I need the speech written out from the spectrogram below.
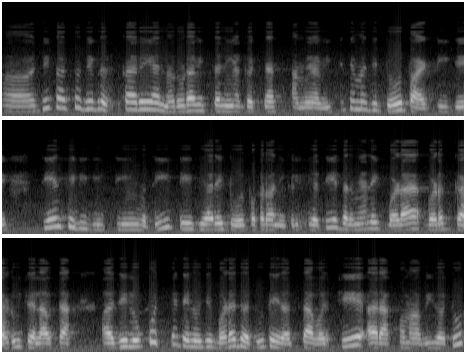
જે ખાસો જે પ્રકારે આ નરોડા વિસ્તારની આ ઘટના સામે આવી છે, તેમાં જે ઢોર પાર્ટી જે ટીએનસીબી ટીમ હતી, તે જ્યારે ઢોર પકડવા નીકળી હતી, એ દરમિયાન એક બળદ ગાડું ચલાવતા જે લોકો છે તેનું જે બળદ હતું તે રસ્તા વચ્ચે રાખવામાં આવ્યું હતું.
